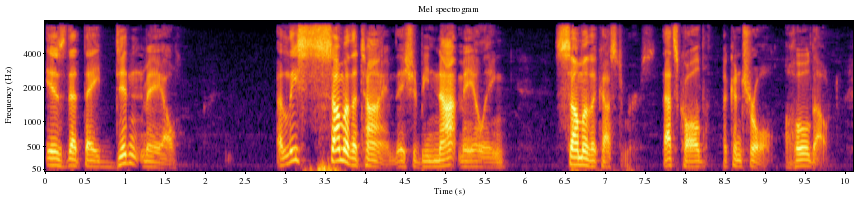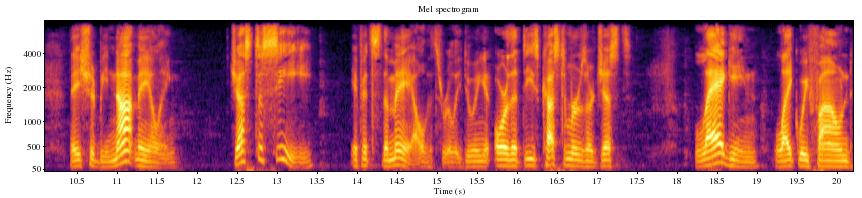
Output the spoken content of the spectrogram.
is that they didn't mail at least some of the time they should be not mailing some of the customers. That's called a control, a holdout. They should be not mailing just to see if it's the mail that's really doing it or that these customers are just lagging like we found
